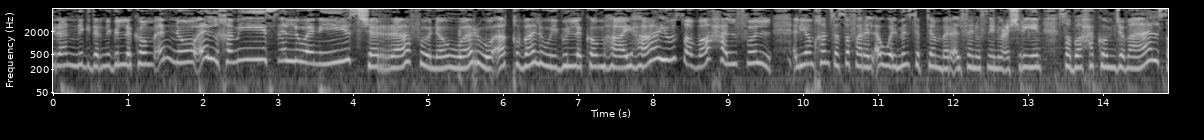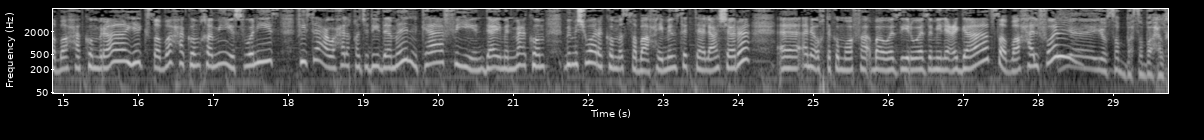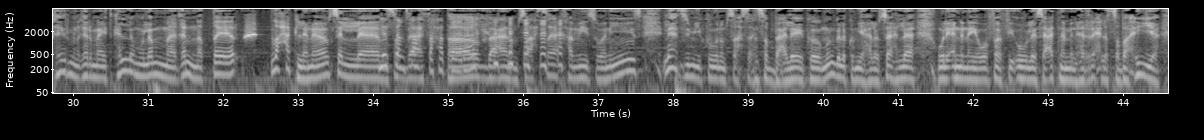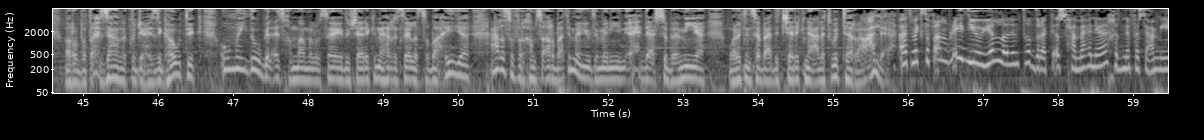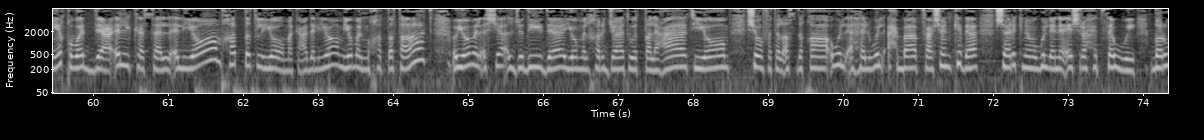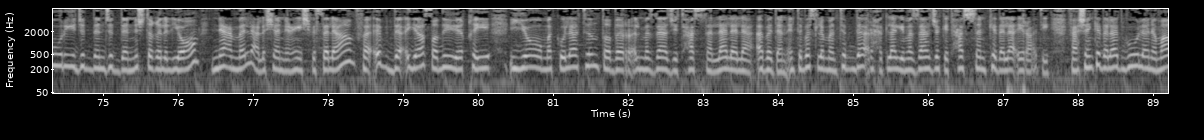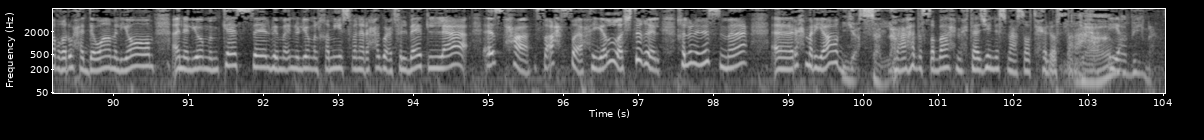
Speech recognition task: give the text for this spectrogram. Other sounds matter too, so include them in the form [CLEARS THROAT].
وأخيرا نقدر نقول لكم إنه الخميس الونيس شرف ونور وأقبل ويقول لكم هاي هاي وصباح الفل. اليوم خمسة صفر الأول من سبتمبر 2022 صباحكم جمال صباحكم رايق صباحكم خميس ونيس. في ساعة وحلقة جديدة من كافيين. دائما معكم بمشواركم الصباحي من ستة لعشرة آه أنا أختكم وفاء باوزير وزميلي عقاب. صباح الفل. ياي وصبح صباح الخير. من غير ما يتكلم ولما غنى الطير. ضحك لنا وسلم. لسه. مصحصح الطير. [LAUGHS] طبعا مصحصح خميس ونيس. لازم يكون مصحصح. نصب عليكم ونقول لكم يا هلا وسهلا. ولأننا يا وفاء في أولى ساعتنا من هالرحلة الصباحية. ربط حزامك وجهز قهوتك. وما يذوق العز خمام الوسايد وشاركنا هالرسالة الصباحية على صفر خمسة أربعة ثمانية وثمانين إحدى سبعمية. ولا تنسى بعد تشاركنا على تويتر على at Mix FM Radio يلا ننتظرك. اصحى معنا. خذ نفس عميق ودع الكسل. اليوم خطط ليومك. عاد اليوم يوم المخططات ويوم الأشياء الجديدة يوم الخرجات والطلعات يوم شوفة الأصدقاء والأهل والأحباب. فعشان كذا شاركنا وقول لنا إيش راح تسوي. ضروري جدا جدا نشتغل اليوم نعمل علشان نعيش في سلام. فابدأ يا صديقي يومك ولا تنتظر المزاج يتحسن. لا لا لا ابدا. أنت بس لما تبدأ راح تلاقي مزاجك يتحسن كذا لا إرادي. فعشان كذا لا تقول أنا ما أبغى أروح الدوام اليوم. أنا اليوم مكسل بما إنه اليوم الخميس فأنا راح أقعد في البيت. لا اصحى. صح صح. يلا اشتغل. خلونا نسمع آه، رحمة رياض. يا سلام. مع هذا الصباح محتاجين نسمع صوت حلو الصراحة. يلا. بينا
